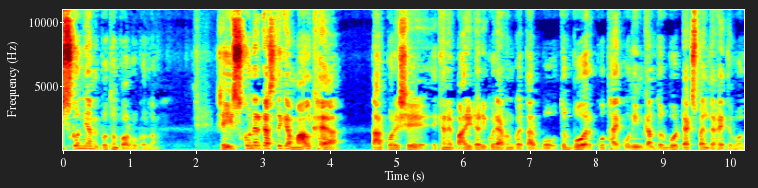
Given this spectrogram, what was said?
ইস্কন নিয়ে আমি প্রথম পর্ব করলাম। সেই ইস্কনের কাছ থেকে মাল খায়া তারপরে সে এখানে বাড়ি টাড়ি করে এখন কয় তার বউ। তোর বউয়ের কোথায় কোন ইনকাম তোর বউয়ের ট্যাক্স ফাইল দেখাইতে বল।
